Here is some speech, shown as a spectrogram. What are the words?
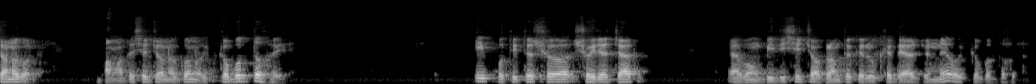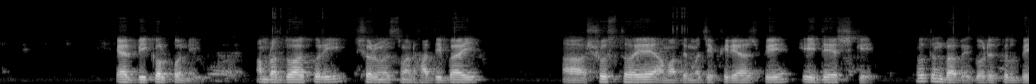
জনগণ বাংলাদেশের জনগণ ঐক্যবদ্ধ হয়ে এই পতিত স্বৈরাচার এবং বিদেশি চক্রান্তকে রুখে দেওয়ার জন্য ঐক্যবদ্ধ হতে হবে। এর বিকল্প নেই। আমরা দোয়া করি শরীম ওসমান হাদি ভাই আহ, সুস্থ হয়ে আমাদের মাঝে ফিরে আসবে এই দেশকে নতুনভাবে গড়ে তুলবে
